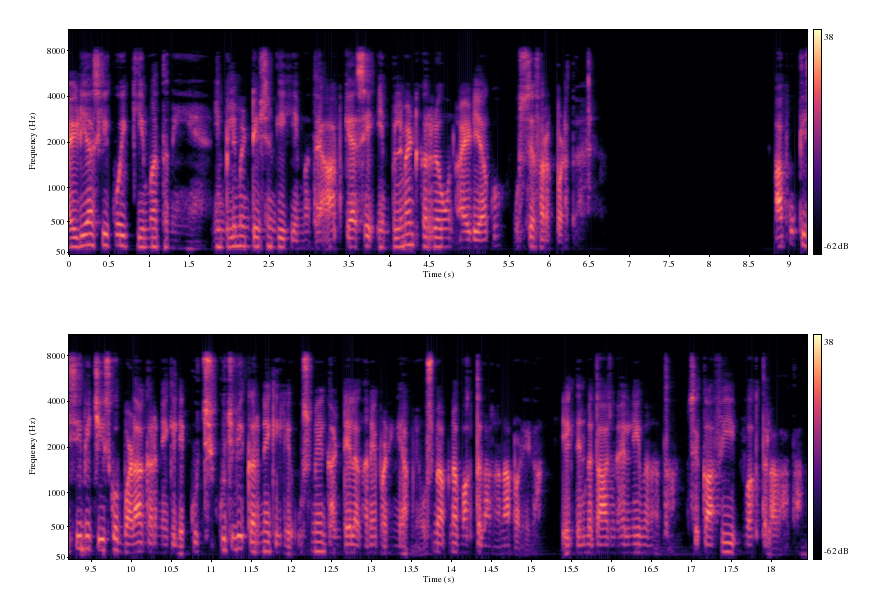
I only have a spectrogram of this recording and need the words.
आइडियाज़ की कोई कीमत नहीं है इम्प्लीमेंटेशन की कीमत है। आप कैसे इम्प्लीमेंट कर रहे हो उन आइडिया को, उससे फ़र्क पड़ता है। आपको किसी भी चीज़ को बड़ा करने के लिए, कुछ कुछ भी करने के लिए उसमें घंटे लगाने पड़ेंगे आपने। उसमें अपना वक्त लगाना पड़ेगा। एक दिन में ताजमहल नहीं बना था, उसे काफ़ी वक्त लगा था।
